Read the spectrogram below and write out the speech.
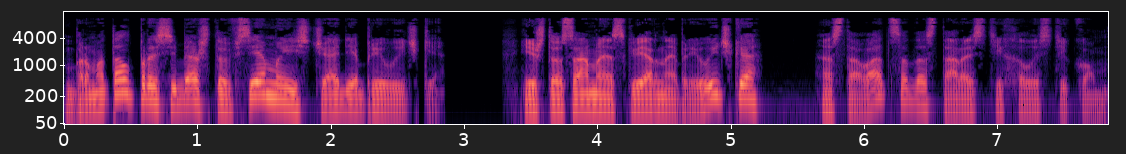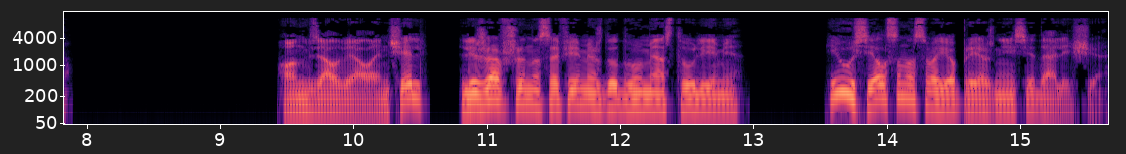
бормотал про себя, что все мы исчадия привычки, и что самая скверная привычка — оставаться до старости холостяком. Он взял виолончель, лежавшую на софе между двумя стульями, и уселся на свое прежнее седалище,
